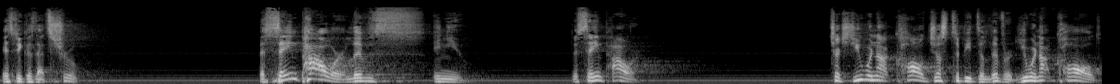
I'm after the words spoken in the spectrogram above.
it's because that's true. The same power lives in you. The same power. Church, you were not called just to be delivered. You were not called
